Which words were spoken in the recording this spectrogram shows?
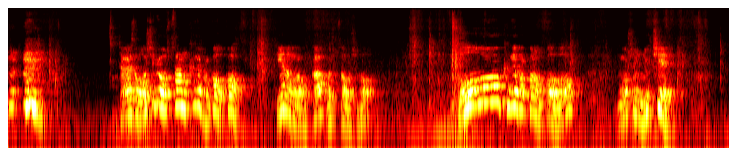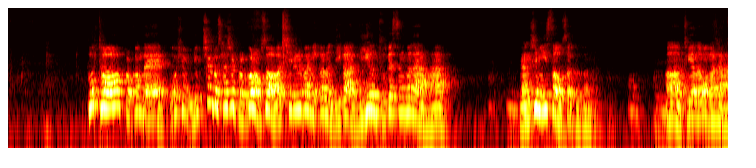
자, 그래서 52, 53 크게 볼 거 없고 뒤에 넘어가 볼까? 54, 55. 또 크게 볼 건 없고 56, 7 부터 볼 건데 56, 7도 사실 볼 건 없어. 11번 이거는 네가 니은 두 개 쓴 거잖아. 양심이 있어 없어 그거는? 어 뒤에 넘어가자.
